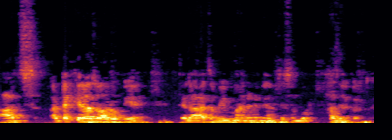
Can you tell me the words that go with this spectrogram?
आज अटक केला जो आरोपी आहे त्याला आज आम्ही माननीय न्यायालयासमोर हजर करतोय.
